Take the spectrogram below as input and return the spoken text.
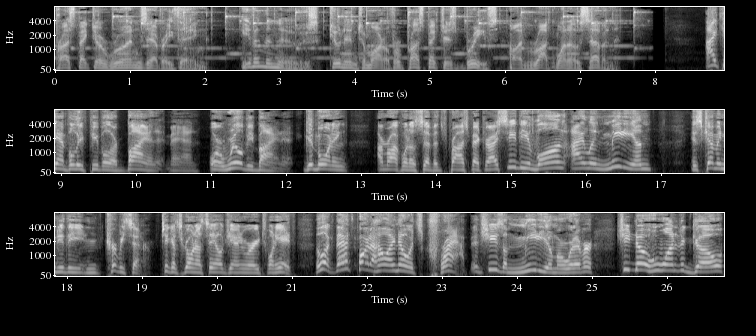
Prospector ruins everything, even the news. Tune in tomorrow for Prospector's Briefs on Rock 107. I can't believe people are buying it, man, or will be buying it. Good morning. I'm Rock 107's Prospector. I see the Long Island Medium is coming to the Kirby Center. Tickets are going on sale January 28th. Look, that's part of how I know it's crap. If she's a medium or whatever, she'd know who wanted to go,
